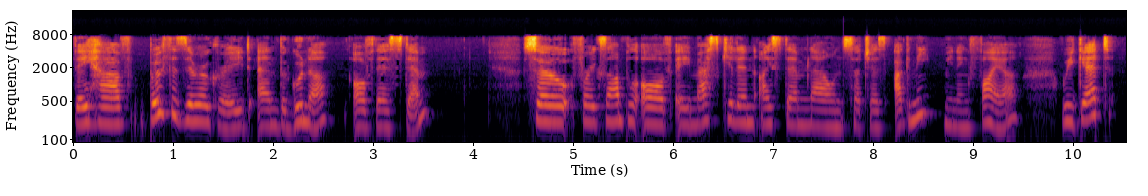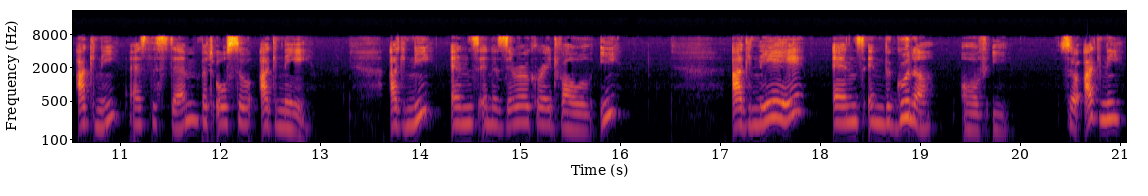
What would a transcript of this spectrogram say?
They have both the zero grade and the guna of their stem. So, for example, of a masculine I stem noun such as Agni, meaning fire, we get Agni as the stem, but also Agne. Agni ends in a zero grade vowel I. Agne ends in the guna of I. So Agni,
